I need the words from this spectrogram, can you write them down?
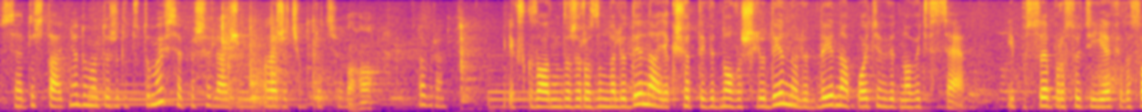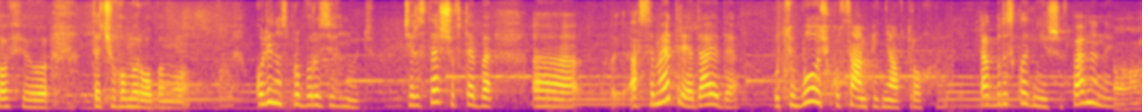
Все, достатньо. Думаю, ти вже тут втомився, піши ляжемо, лежачи працюємо. Ага. Добре. Як сказала не дуже розумна людина, якщо ти відновиш людину, людина потім відновить все. І це, по суті, є філософією те, чого ми робимо. Коліно спробуй розігнути. Через те, що в тебе е, асиметрія да, йде, оцю булочку сам підняв трохи. Так буде складніше, впевнений? Ага.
